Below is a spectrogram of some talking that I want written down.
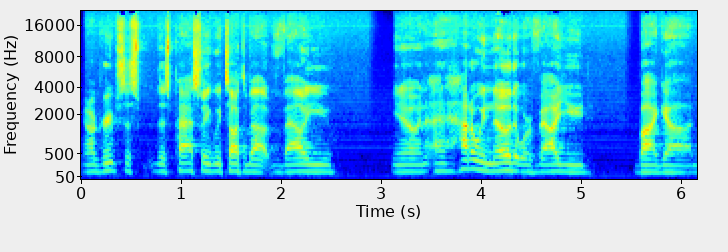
In our groups this, this past week, we talked about value, you know, and, and how do we know that we're valued by God?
